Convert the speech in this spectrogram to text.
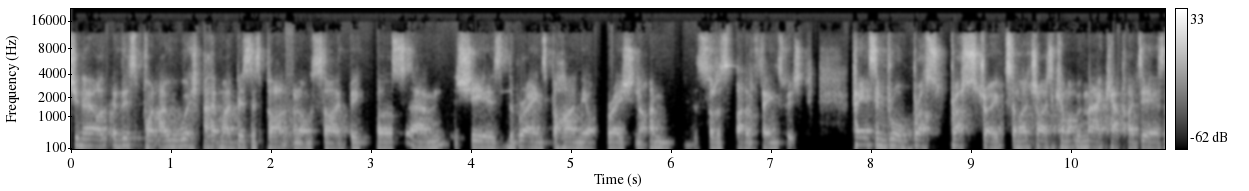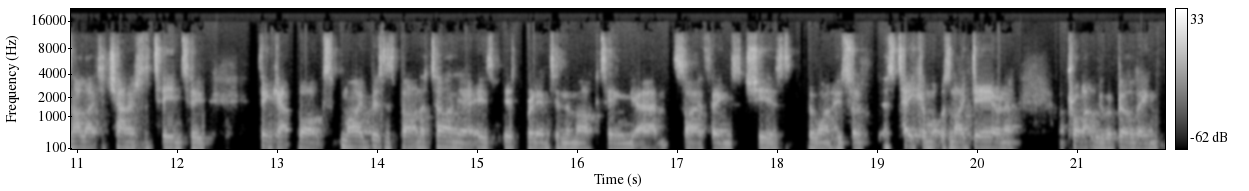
you know, at this point, I wish I had my business partner alongside because um, she is the brains behind the operation. I'm the sort of side of things which paints in broad brush, brush strokes, and I try to come up with madcap ideas, and I like to challenge the team to think out box. My business partner Tanya is is brilliant in the marketing um, side of things. She is the one who sort of has taken what was an idea and a, a product we were building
